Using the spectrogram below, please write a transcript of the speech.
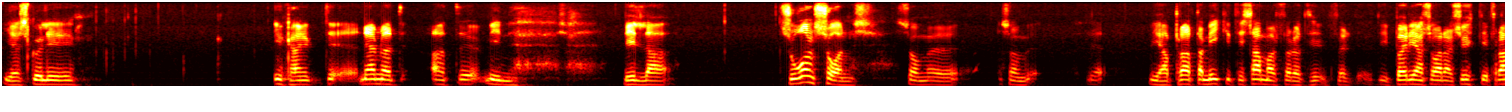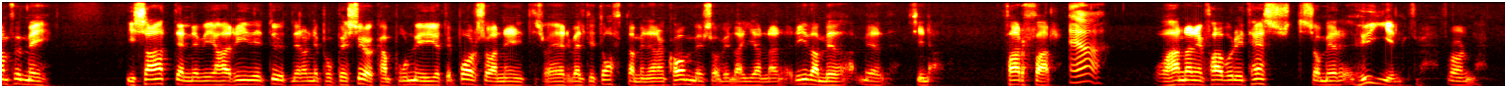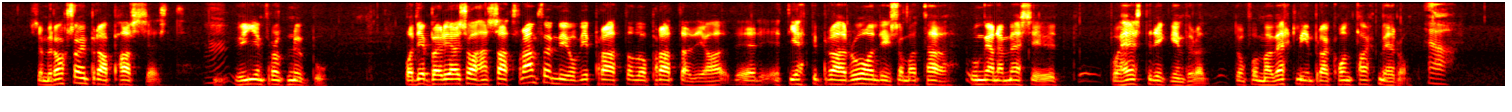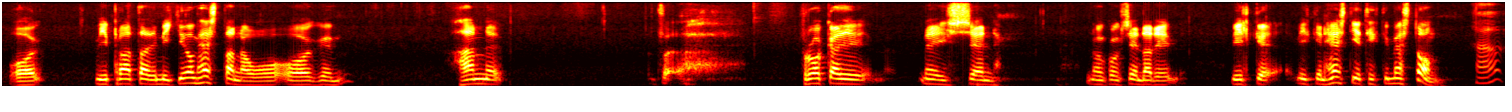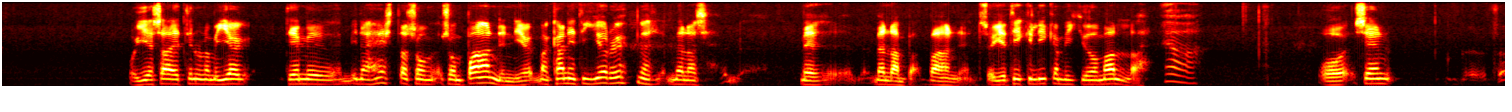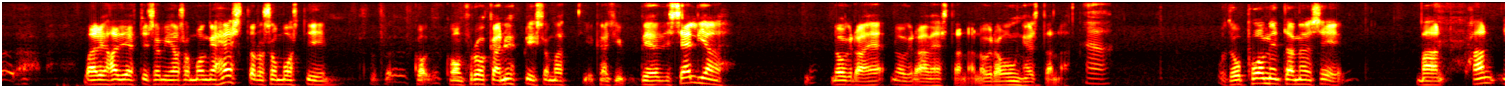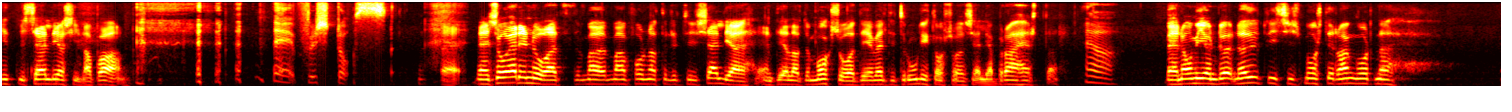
jag skulle... Jag kan att eh, min lilla sonson som, eh, som vi har pratat mycket tillsammans för att för i början så har han suttit framför mig i sadeln när vi har ridit ut när han är på besök. Han bor nu i Göteborg så han är inte så här väldigt ofta men när han kommer så vill han gärna rida med, med sin farfar. Ja. Och han har en favorithäst som är Hyen från, som är också en bra passhäst. Mm. Hyen från Knubbo. Och det började så, han satt framför mig och vi pratade och pratade. Ja, det är ett jättebra råd liksom att ta ungarna med sig ut på hästryggen för att då får man verkligen bra kontakt med dem. Ja. Och vi pratade mycket om hästarna och, och um, han uh, frågade mig sen någon gång senare vilke, vilken häst jag tyckte mest om. Ja. Och jag sa till honom, jag, det är med mina hästar som, som barnen, man kan inte göra upp med, mellan med, mellan barnen. Så jag tycker lika mycket om alla. Ja. Och sen var det, eftersom vi har så många hästar och så måste kom frågan upp liksom att jag kanske behövde sälja några, några av hästarna, några unghästarna. Ja. Och då mig att säga, man kan inte sälja sina barn. Nej, förstås. Eh, men så är det nog att man, man, får naturligtvis sälja en del av dem också och det är väldigt roligt också att sälja bra hästar. Ja. Men om jag nödvändigtvis måste rangordna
